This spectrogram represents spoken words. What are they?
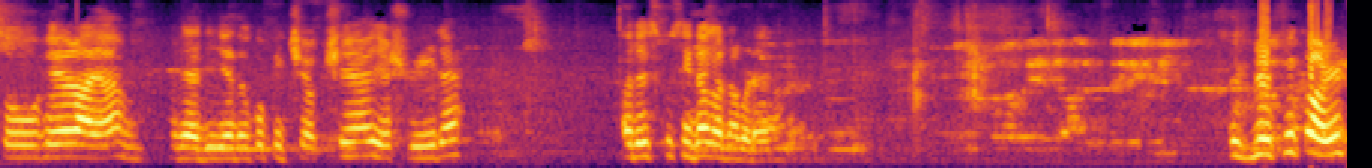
so hair am ready है देखो पीछे अक्षय है यशवीर है। और इसको सीधा करना पड़ेगा। डिफ़िकल्ट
